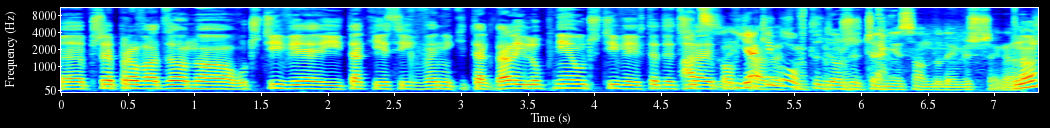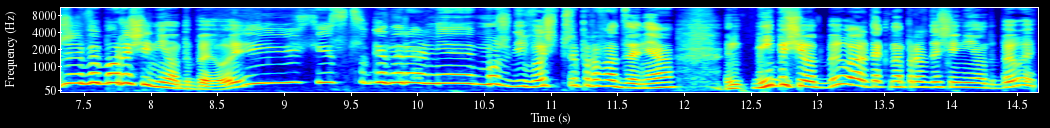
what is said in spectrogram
e, przeprowadzono uczciwie i taki jest ich wynik i tak dalej, lub nieuczciwie i wtedy trzeba je powtarzać. jakie było wtedy orzeczenie Sądu Najwyższego? No, że wybory się nie odbyły i jest generalnie możliwość przeprowadzenia. Niby się odbyły, ale tak naprawdę się nie odbyły.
